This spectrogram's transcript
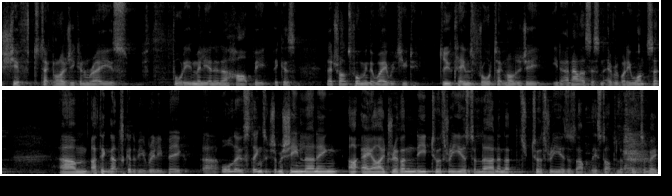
Shift Technology can raise 40 million in a heartbeat because they're transforming the way which you do, do claims fraud technology, you know, analysis, and everybody wants it. Um, I think that's going to be really big. Uh, all those things which are machine learning, uh, AI driven, need two or three years to learn, and that two or three years is up, they start to look good to me.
